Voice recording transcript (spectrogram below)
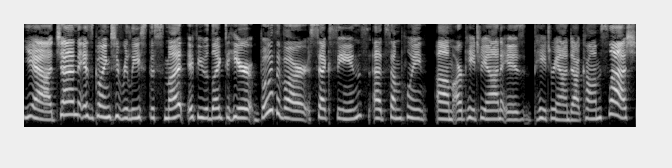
Yeah, Jen is going to release the smut. If you would like to hear both of our sex scenes at some point, um, our Patreon is patreon.com slash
